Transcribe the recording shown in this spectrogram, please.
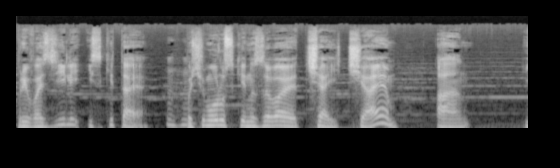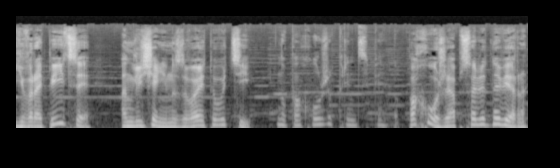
привозили из Китая. Угу. Почему русские называют чай чаем, а европейцы, англичане называют его ти? Ну, похоже, в принципе. Похоже, абсолютно верно.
